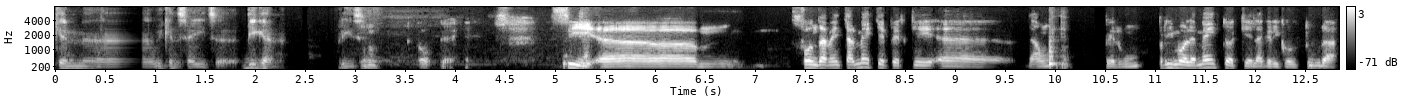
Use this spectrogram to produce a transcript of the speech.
can? Uh, we can say it's uh, vegan, please. Mm, ok. Sì, ehm, fondamentalmente perché eh, un, per un primo elemento è che l'agricoltura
